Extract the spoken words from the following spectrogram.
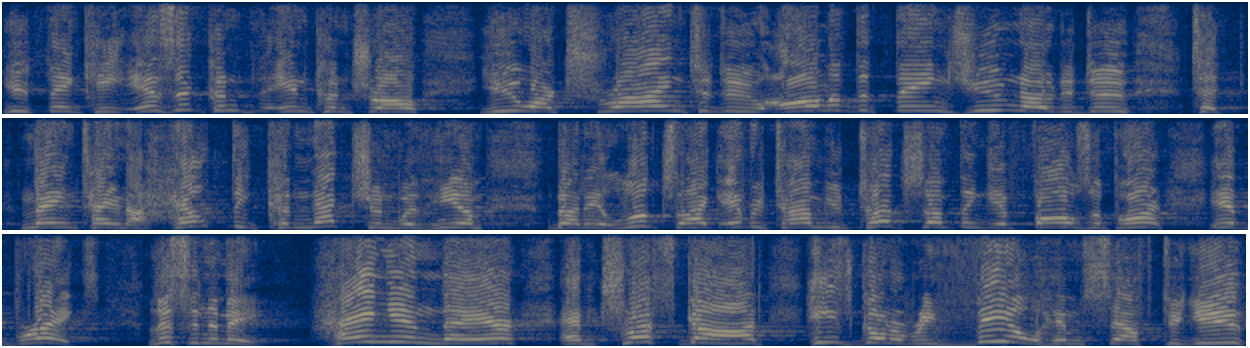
You think He isn't con- in control. You are trying to do all of the things you know to do to maintain a healthy connection with Him, but it looks like every time you touch something, it falls apart, it breaks. Listen to me. Hang in there and trust God. He's going to reveal Himself to you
